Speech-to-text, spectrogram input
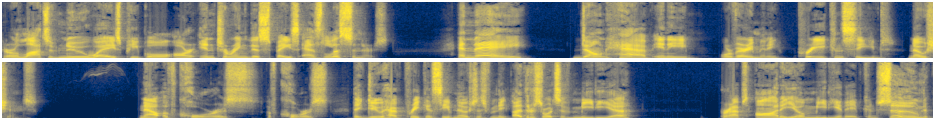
There are lots of new ways people are entering this space as listeners, and they don't have any or very many, preconceived notions. Now, of course, of course, they do have preconceived notions from the other sorts of media, perhaps audio media they've consumed,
